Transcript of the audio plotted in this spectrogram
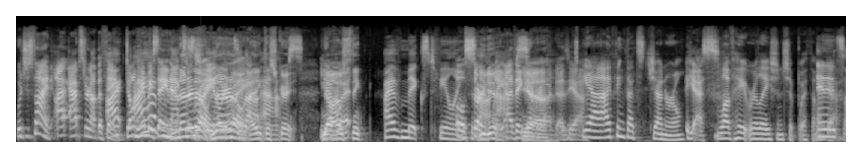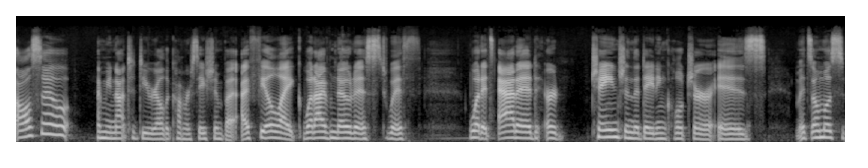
which is fine. I, apps are not the thing. I- Don't I hear me saying apps no, no, no, the no, thing. no, no. I think that's great. You No, I was thinking. I have mixed feelings. Oh, about certainly. apps. I think Yeah. everyone does. Yeah. Yeah. I think that's general. Yes. Love hate relationship with them. And it's also, I mean, not to derail the conversation, but I feel like what I've noticed with what it's added or changed in the dating culture is it's almost,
